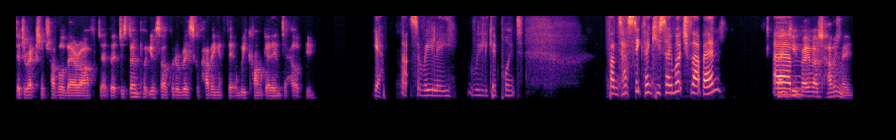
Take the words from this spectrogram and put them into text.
the direction of travel thereafter. But just don't put yourself at a risk of having a fit, and we can't get in to help you. Yeah, that's a really really good point. Fantastic. Thank you so much for that, Ben. Thank um, you very much for having me.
